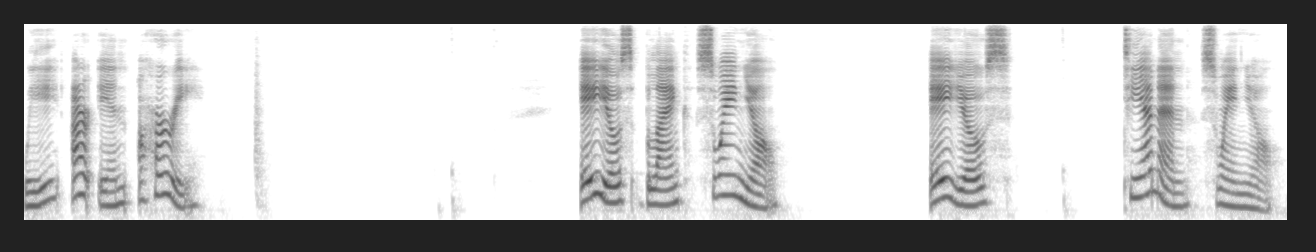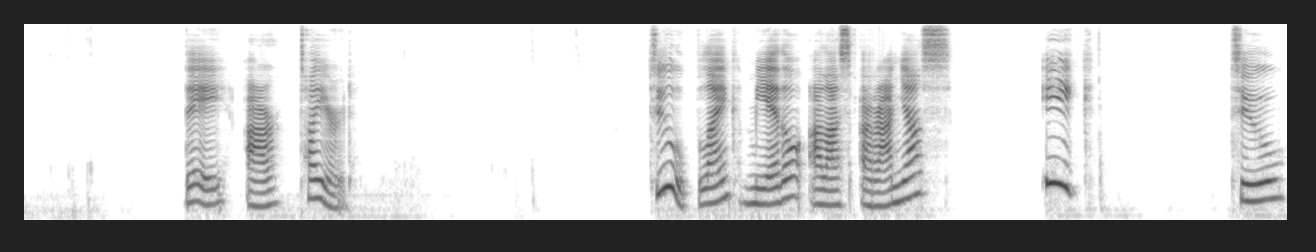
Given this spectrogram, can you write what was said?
We are in a hurry. Ellos blank sueño. Ellos tienen sueño. They are tired. ¿Tú blank miedo a las arañas? Eek. ¿Tú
